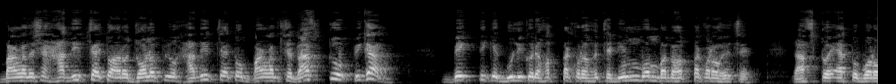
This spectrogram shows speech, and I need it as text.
বাংলাদেশে হাদির চাইতো আরও জনপ্রিয় হাদির চাইতো বাংলাদেশের রাষ্ট্রীয় ফিগার ব্যক্তিকে গুলি করে হত্যা করা হয়েছে নির্মম ভাবে হত্যা করা হয়েছে। রাষ্ট্র এত বড়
